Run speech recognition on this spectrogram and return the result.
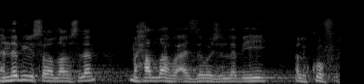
النبي صلى الله عليه وسلم محى الله عز وجل به الكفر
